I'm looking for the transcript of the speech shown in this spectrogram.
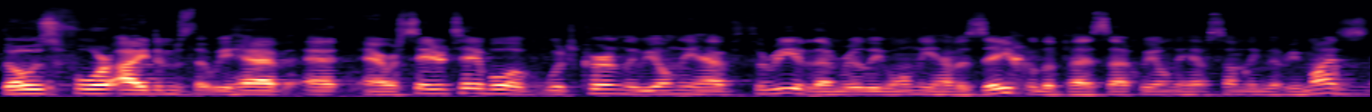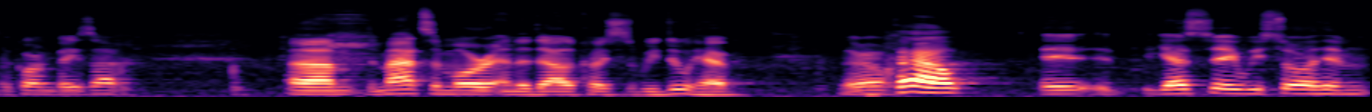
Those four items that we have at our Seder table, of which currently we only have three of them, really, we only have a Zecher the Pesach, we only have something that reminds us of the Korban Pesach. Um, the Matzah, Morer, and the Dalit Kaisis we do have. The Ramchal, uh, yesterday we saw him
